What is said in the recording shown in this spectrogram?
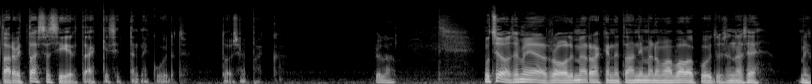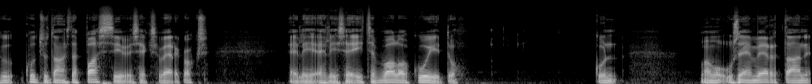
tarvittaessa siirtääkin sitten ne kuidut toiseen paikkaan. Kyllä. Mutta se on se meidän rooli. Me rakennetaan nimenomaan valokuitusena se, me ku- kutsutaan sitä passiiviseksi verkoksi. Eli, eli se itse valokuitu, kun mä usein vertaan,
